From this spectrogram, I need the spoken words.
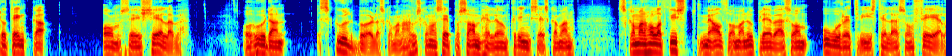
då tänka om sig själv och hurdan skuldbörda ska man ha? Hur ska man se på samhället omkring sig? Ska man ska man hålla tyst med allt vad man upplever som orättvist eller som fel.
